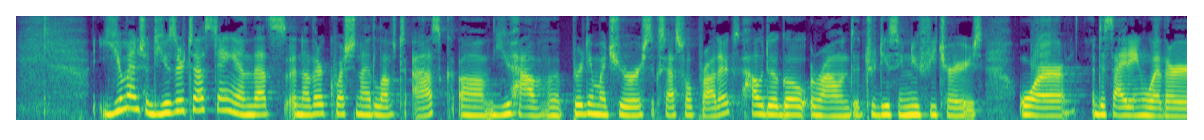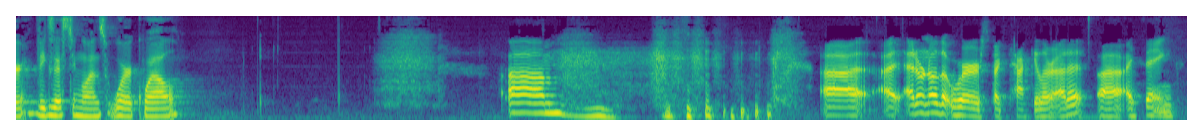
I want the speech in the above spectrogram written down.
you mentioned user testing, and that's another question I'd love to ask. Um, you have a pretty mature, successful product. How do you go around introducing new features or deciding whether the existing ones work well? Um, uh, I, I, don't know that we're spectacular at it. Uh, I think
